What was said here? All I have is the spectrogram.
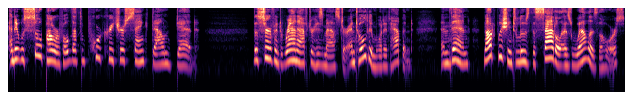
and it was so powerful that the poor creature sank down dead. The servant ran after his master and told him what had happened, and then, not wishing to lose the saddle as well as the horse,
